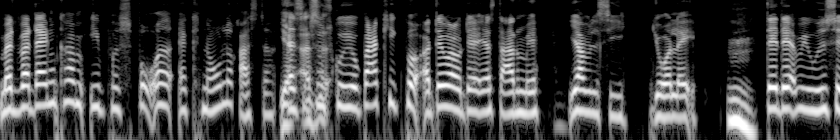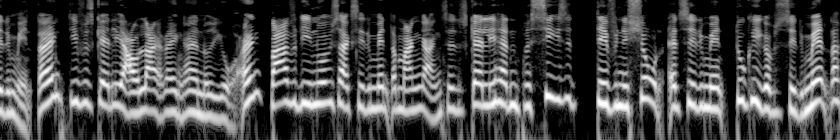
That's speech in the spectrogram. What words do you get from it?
Men hvordan kom I på sporet af knoglerester? Ja, altså, altså- du skulle jo bare kigge på, og det var jo der, jeg startede med, jeg vil sige, jordlag. Mm. Det er der, vi er ude i sedimenter, ikke? De forskellige aflejringer af noget jord, ikke? Bare fordi nu har vi sagt sedimenter mange gange, så du skal lige have den præcise definition af sediment. Du kigger på sedimenter.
